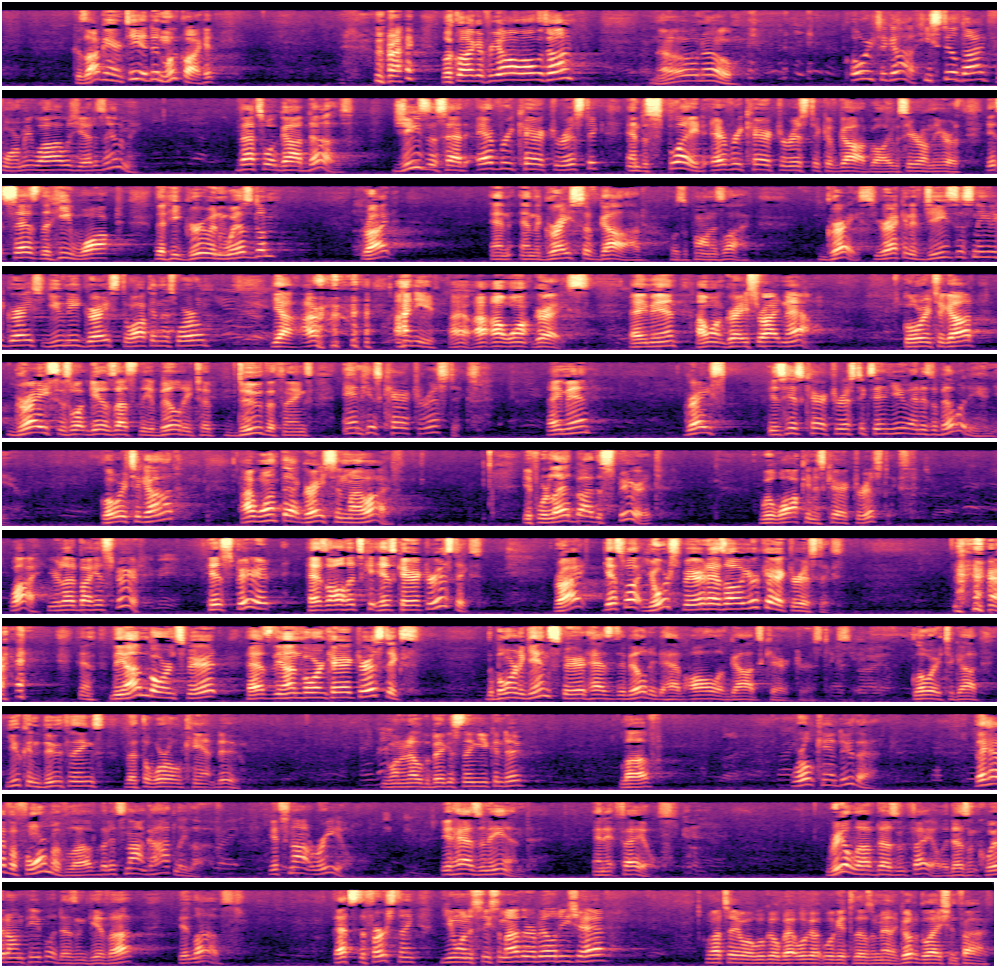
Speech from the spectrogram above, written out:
Because I'll guarantee it didn't look like it. right? Look like it for y'all all the time? No, no. Glory to God. He still died for me while I was yet his enemy. That's what God does. Jesus had every characteristic and displayed every characteristic of God while he was here on the earth. It says that he walked, that he grew in wisdom, right? And, and the grace of God was upon his life. Grace. You reckon if Jesus needed grace, you need grace to walk in this world? Yeah, I, I need, I, I want grace. Amen. I want grace right now. Glory to God. Grace is what gives us the ability to do the things and His characteristics. Amen. Grace is His characteristics in you and His ability in you. Glory to God. I want that grace in my life. If we're led by the Spirit, we'll walk in His characteristics. Why? You're led by His Spirit. His Spirit has all His characteristics. Right? Guess what? Your spirit has all your characteristics. The unborn spirit has the unborn characteristics. The born again spirit has the ability to have all of God's characteristics. Glory to God. You can do things that the world can't do. You want to know the biggest thing you can do? Love. World can't do that. They have a form of love, but it's not godly love. It's not real. It has an end and it fails. Real love doesn't fail. It doesn't quit on people. It doesn't give up. It loves. That's the first thing. You want to see some other abilities you have? Well, I'll tell you what. We'll go back. We'll go, we'll get to those in a minute. Go to Galatians five.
